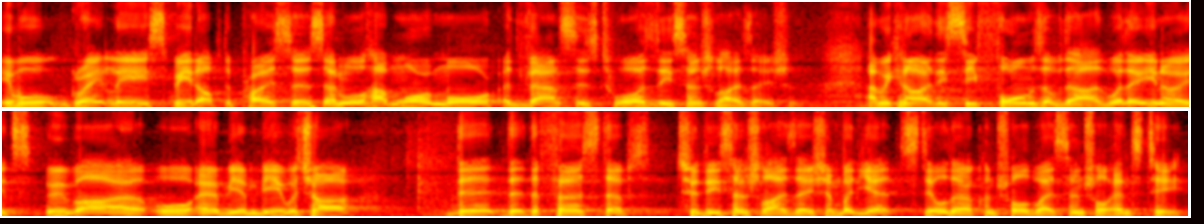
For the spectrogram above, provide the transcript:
it will greatly speed up the process and we'll have more and more advances towards decentralization. And we can already see forms of that, whether you know it's Uber or Airbnb, which are the, the, the first steps to decentralization, but yet still they are controlled by a central entity.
